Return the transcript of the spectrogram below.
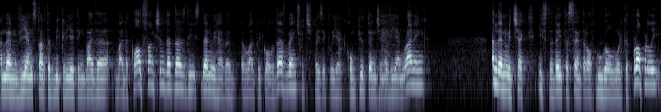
And then VM started be creating by the, by the cloud function that does this. Then we had a, a, what we call a dev bench, which is basically a compute engine, a VM running. And then we check if the data center of Google worked properly,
